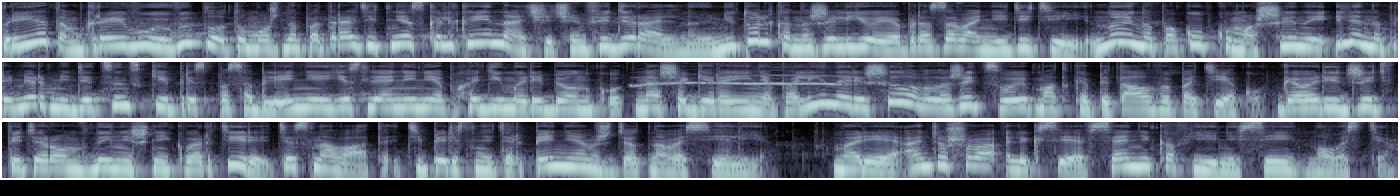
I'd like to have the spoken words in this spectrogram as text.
При этом краевую выплату можно потратить несколько иначе, чем федеральную. Не только на жилье и образование детей, но и на покупку машины или, например, медицинские приспособления, если они необходимы ребенку. Наша героиня Полина решила вложить свой мат-капитал в ипотеку. Говорит, жить в пятером в нынешней квартире тесновато. Теперь с нетерпением ждет новоселье. Мария Антюшева, Алексей Овсянников, Енисей. Новости.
